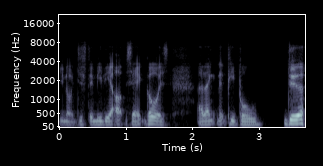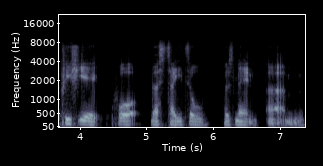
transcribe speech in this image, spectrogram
you know, just immediate upset goes, I think that people do appreciate what this title has meant. Um,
